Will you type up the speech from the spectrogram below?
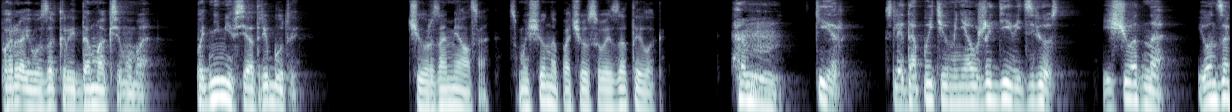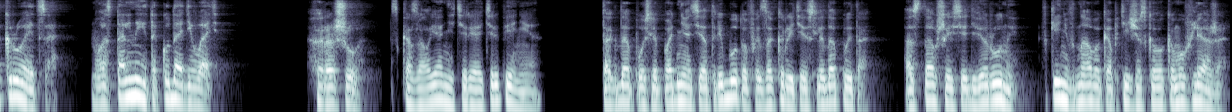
Пора его закрыть до максимума. Подними все атрибуты». Чур замялся, смущенно почесывая затылок. «Хм, Кир, в следопыте у меня уже девять звезд. Еще одна, и он закроется. Но остальные-то куда девать?» «Хорошо, сказал я, не теряя терпения. Тогда после поднятия атрибутов и закрытия следопыта, оставшиеся две руны вкинь в навык оптического камуфляжа.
